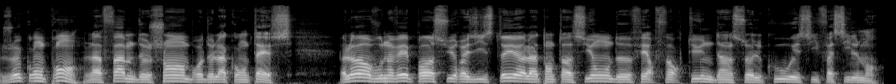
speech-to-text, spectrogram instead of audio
Je comprends, la femme de chambre de la comtesse. Alors vous n'avez pas su résister à la tentation de faire fortune d'un seul coup et si facilement.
